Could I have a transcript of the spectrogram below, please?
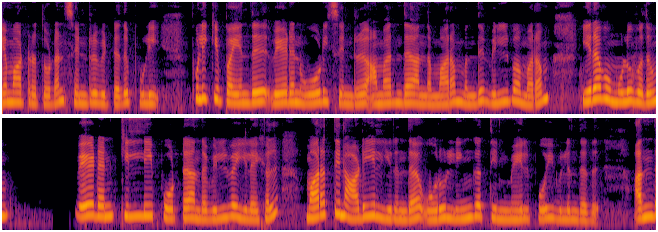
ஏமாற்றத்துடன் சென்று விட்டது புலி. புலிக்கு பயந்து வேடன் ஓடி சென்று அமர்ந்த அந்த மரம் வந்து வில்வ மரம். இரவு முழுவதும் வேடன் கிள்ளி போட்ட அந்த வில்வ இலைகள் மரத்தின் அடியில் இருந்த ஒரு லிங்கத்தின் மேல் போய் விழுந்தது. அந்த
